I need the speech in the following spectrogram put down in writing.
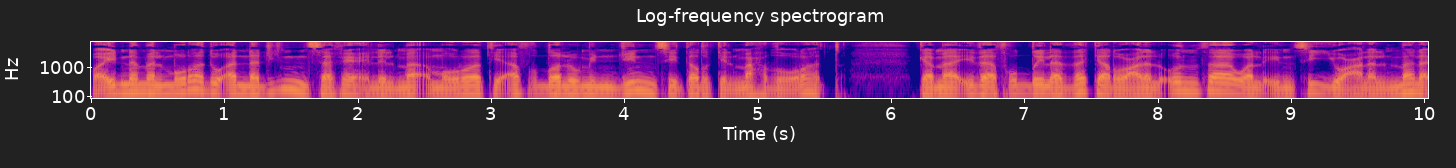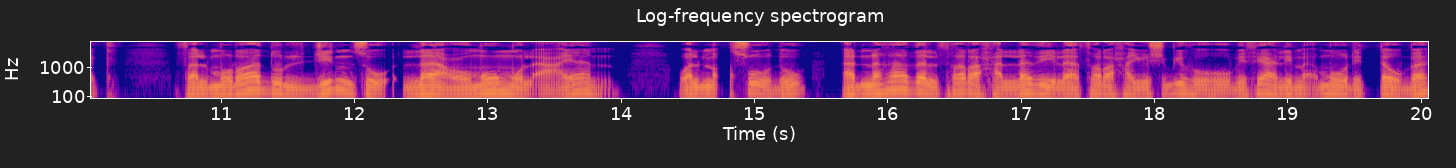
وإنما المراد أن جنس فعل المأمورات أفضل من جنس ترك المحظورات كما إذا فضل الذكر على الأنثى والإنسي على الملك. فالمراد الجنس لا عموم الأعيان والمقصود أن هذا الفرح الذي لا فرح يشبهه بفعل مأمور التوبة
